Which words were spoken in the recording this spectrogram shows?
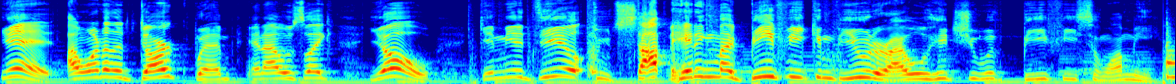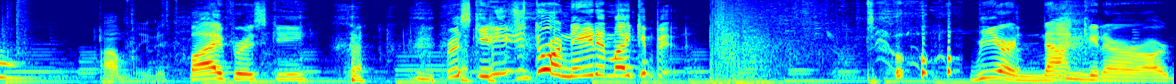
Yeah, I went on the dark web and I was like, "Yo, give me a deal, dude. Stop hitting my beefy computer. I will hit you with beefy salami." I'm leaving. Bye, Frisky. Frisky, did you just throw a nade at my computer? we are not getting our our,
